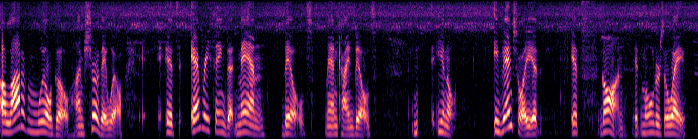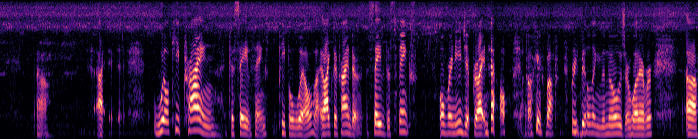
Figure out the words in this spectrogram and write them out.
A lot of them will go. I'm sure they will. It's everything that man builds, mankind builds. You know, eventually it it's gone. It molders away. Uh, I, we'll keep trying to save things. People will, like they're trying to save the Sphinx over in Egypt right now, talking about rebuilding the nose or whatever. Uh,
